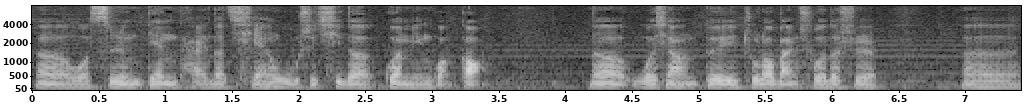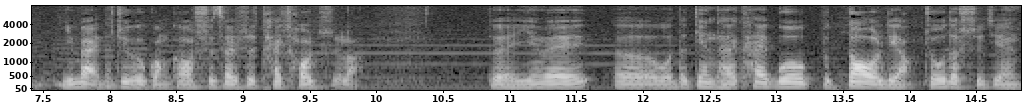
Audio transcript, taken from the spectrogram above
呃，我私人电台的前五十期的冠名广告，那我想对朱老板说的是，呃，你买的这个广告实在是太超值了。对，因为呃，我的电台开播不到两周的时间，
